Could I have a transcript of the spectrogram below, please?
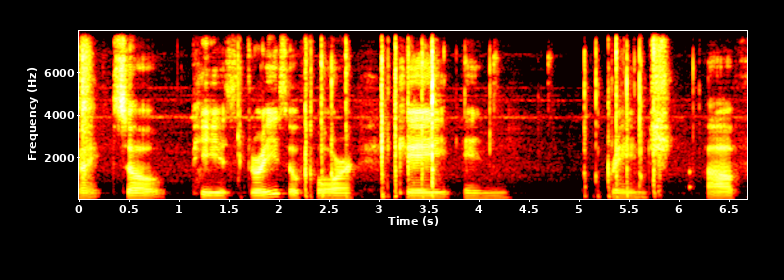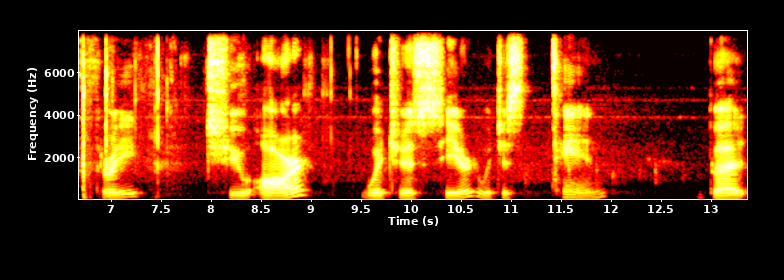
right? So p is 3, so for k in range of 3 to r, which is here, which is 10, but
